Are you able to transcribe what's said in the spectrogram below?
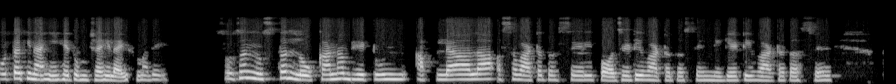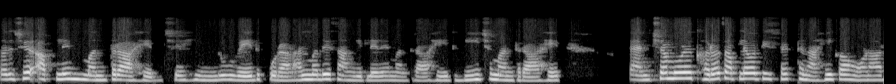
होतं की नाही हे तुमच्याही लाईफमध्ये? सो जर नुसतं लोकांना भेटून आपल्याला असं वाटत असेल पॉझिटिव्ह वाटत असेल निगेटिव्ह वाटत असेल तर जे आपले मंत्र आहेत जे हिंदू वेद पुराणांमध्ये सांगितलेले मंत्र आहेत बीज मंत्र आहेत त्यांच्यामुळे खरंच आपल्यावरती इफेक्ट नाही का होणार?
